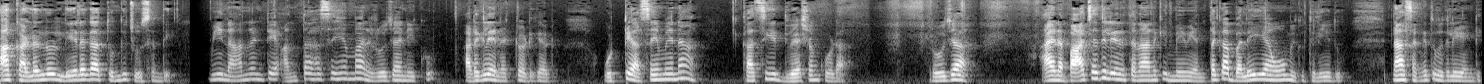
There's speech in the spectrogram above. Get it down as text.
ఆ కళ్ళలో లీలగా తొంగి చూసింది. మీ నాన్నంటే అంత అసహ్యమా అని రోజా నీకు? అడగలేనట్టు అడిగాడు. ఉట్టి అసహ్యమేనా? కసి ద్వేషం కూడా. రోజా ఆయన బాధ్యత లేనితనానికి మేము ఎంతగా బలయ్యామో మీకు తెలియదు. నా సంగతి వదిలేయండి.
